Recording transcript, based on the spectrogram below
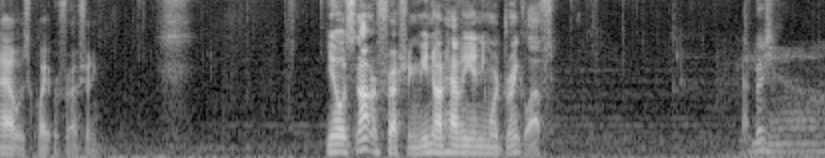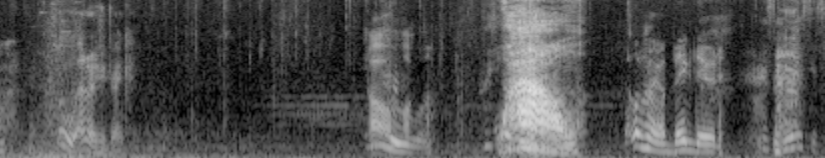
That was quite refreshing. You know, it's not refreshing, me not having any more drink left. That Yeah. bitch. Ooh, energy drink. Oh, fuck. Wow! that looks like a big dude. This place is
